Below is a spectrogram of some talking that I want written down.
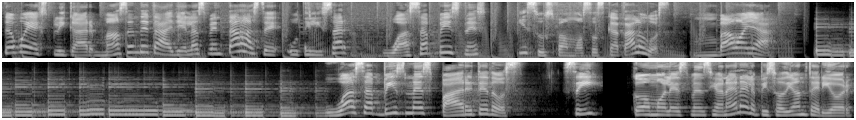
te voy a explicar más en detalle las ventajas de utilizar WhatsApp Business y sus famosos catálogos. ¡Vamos allá! WhatsApp Business parte 2. Sí, como les mencioné en el episodio anterior,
